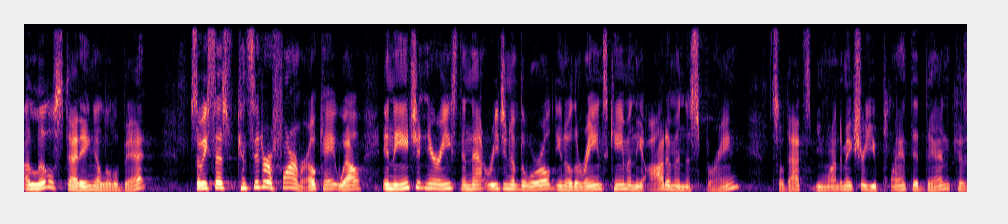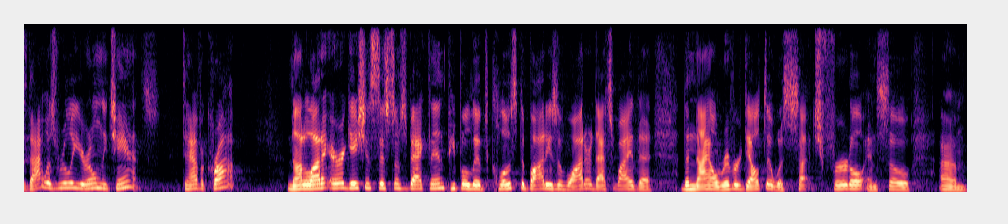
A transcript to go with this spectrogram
a little studying, a little bit. So he says, consider a farmer. Okay, well, in the ancient Near East, in that region of the world, you know, the rains came in the autumn and the spring. So that's, you wanted to make sure you planted then, because that was really your only chance to have a crop. Not a lot of irrigation systems back then. People lived close to bodies of water. That's why the, the Nile River Delta was such fertile and so um,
